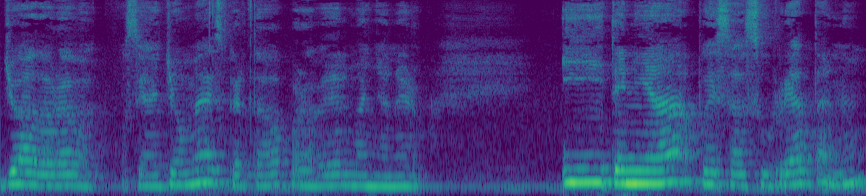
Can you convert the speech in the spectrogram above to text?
yo adoraba, o sea, yo me despertaba para ver el mañanero. Y tenía pues a su reata, ¿no?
